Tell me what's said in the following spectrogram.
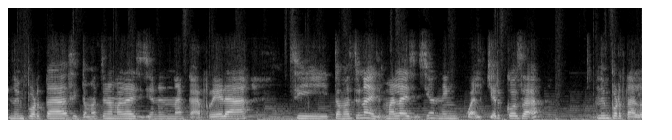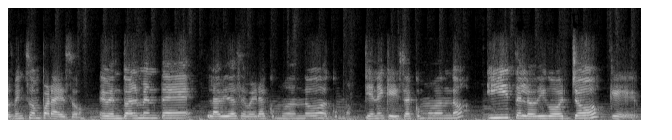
No importa si tomaste una mala decisión en una carrera, si tomaste una mala decisión en cualquier cosa, no importa, los 20 son para eso. Eventualmente la vida se va a ir acomodando tiene que irse acomodando. Y te lo digo yo que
